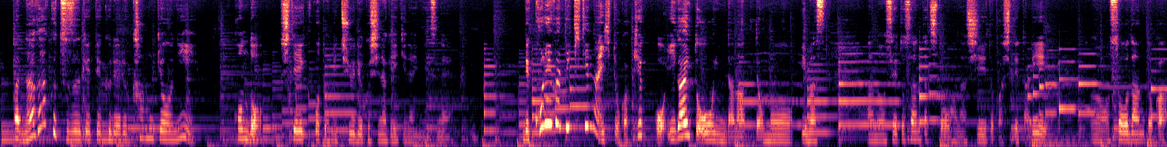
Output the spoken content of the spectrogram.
長く続けてくれる環境に今度していくことに注力しなきゃいけないんですね。で、これができてない人が結構意外と多いんだなって思います。あの、生徒さんたちとお話とかしてたり、あの相談とか、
